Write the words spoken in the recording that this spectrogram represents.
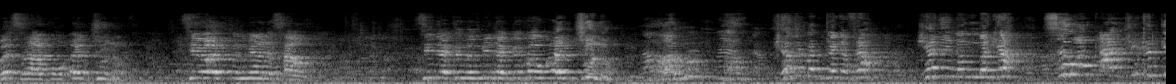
ምስራቁ እጁ ነው። ሲወድቅ የሚያነሳው ሲደክም የሚደግፈው እጁ ነው። የኔ መደገፊያ የኔ መመኪያ ስወድቅ አንቺ ክንዴ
